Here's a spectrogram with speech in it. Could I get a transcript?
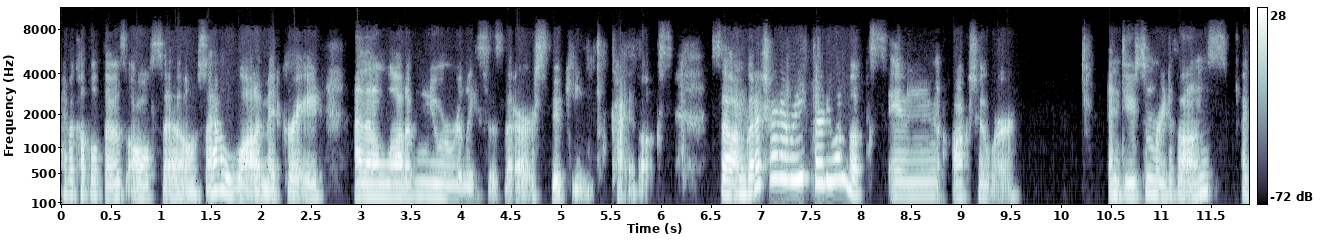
I have a couple of those also. So I have a lot of mid grade and then a lot of newer releases that are spooky kind of books. So I'm going to try to read 31 books in October and do some readathons. I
